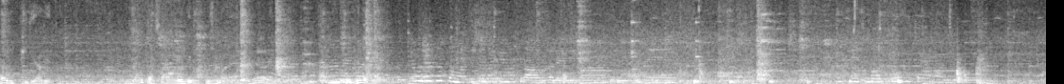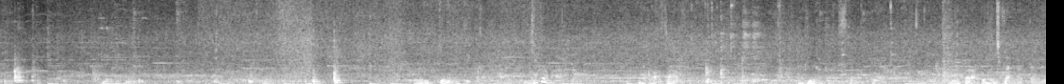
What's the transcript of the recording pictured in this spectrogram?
それでもだいぶ切り上げたね。小田さん4時、6時まで寝られへんから。うん、そうぐらい。これちょっと待って。いただけますか。恐れ入ります。すいません。失礼します。豆腐チャーハンです。ね。うん。ちょっと見て。いくからね。時間があるな。なんか朝、起きなあかん人がいて、だからこの時間になったらね、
